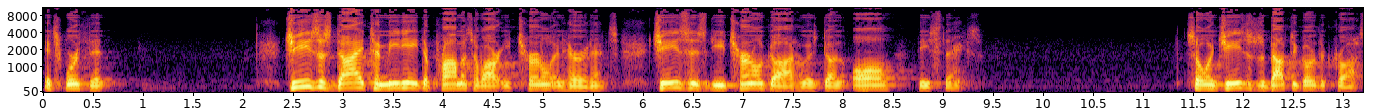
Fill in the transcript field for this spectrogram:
It's worth it. Jesus died to mediate the promise of our eternal inheritance. Jesus is the eternal God who has done all these things. So when Jesus was about to go to the cross,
